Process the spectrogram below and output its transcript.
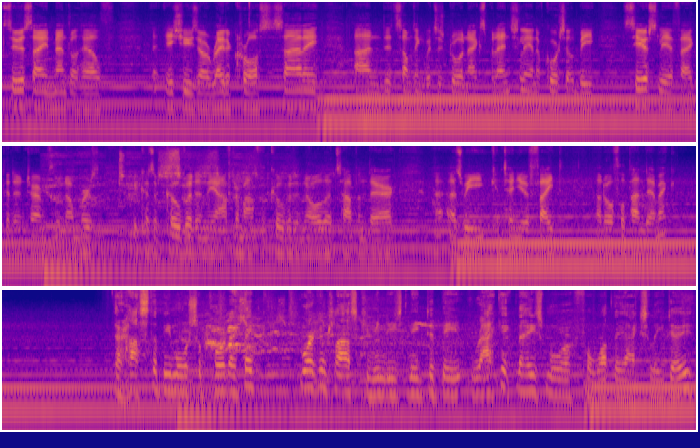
Suicide, mental health issues are right across society and it's something which is growing exponentially and of course it'll be seriously affected in terms of the numbers because of COVID and the aftermath of COVID and all that's happened there uh, as we continue to fight that awful pandemic. There has to be more support. I think working class communities need to be recognised more for what they actually do.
